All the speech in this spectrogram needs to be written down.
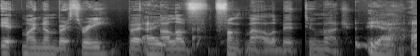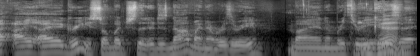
it my number three. But I- I, love funk metal a bit too much. Yeah, I, I, I agree so much that it is not my number three. My number three is, a,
